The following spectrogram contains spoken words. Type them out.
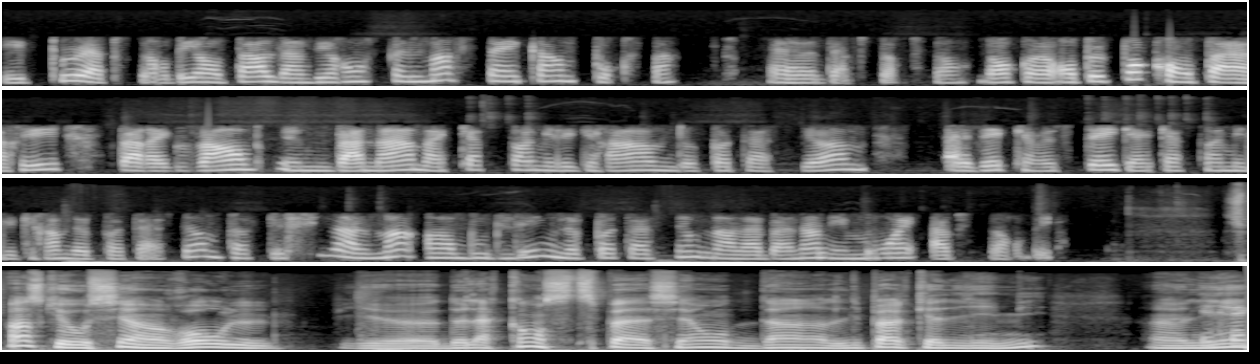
est peu absorbé. On parle d'environ seulement 50% euh, d'absorption. Donc, euh, on ne peut pas comparer, par exemple, une banane à 400 mg de potassium avec un steak à 400 mg de potassium parce que finalement, en bout de ligne, le potassium dans la banane est moins absorbé. Je pense qu'il y a aussi un rôle euh, de la constipation dans l'hyperkaliémie, un lien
